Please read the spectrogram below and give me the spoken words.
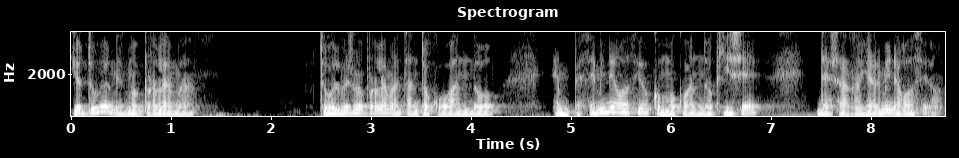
yo tuve el mismo problema. Tuve el mismo problema tanto cuando empecé mi negocio como cuando quise desarrollar mi negocio.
